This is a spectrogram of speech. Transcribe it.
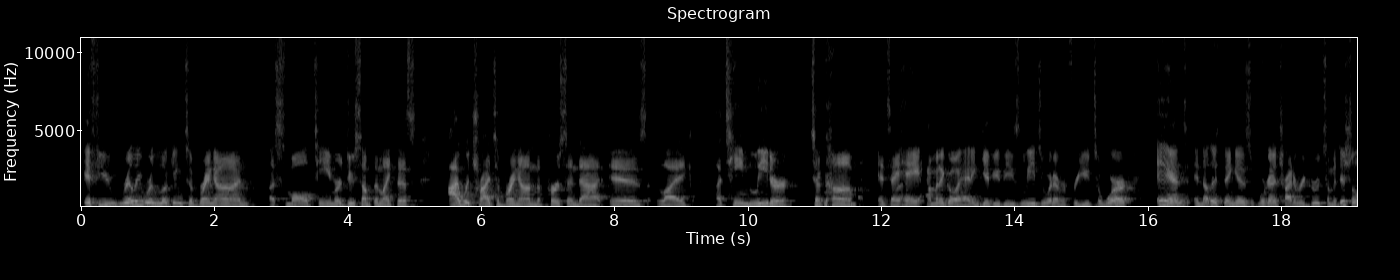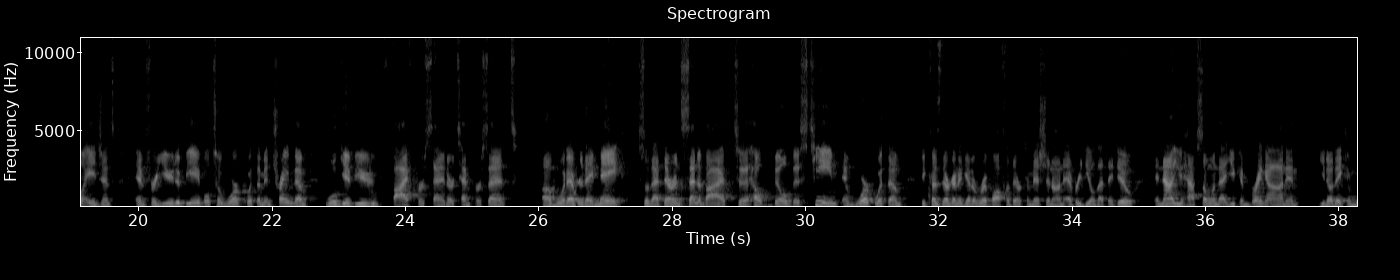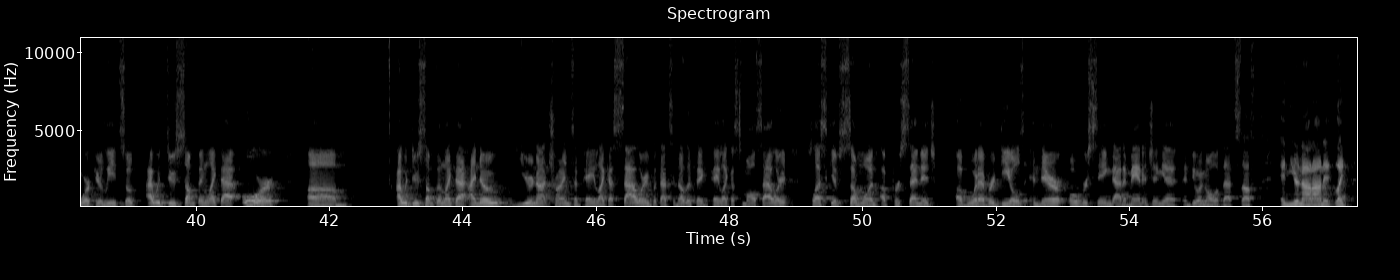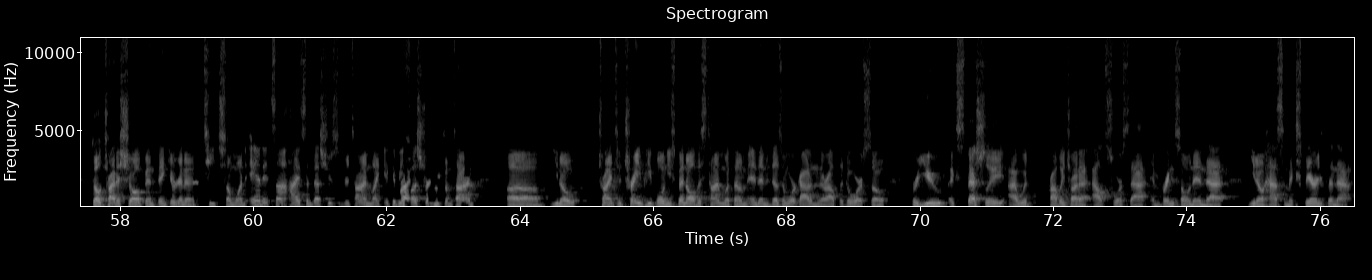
if you really were looking to bring on a small team or do something like this i would try to bring on the person that is like a team leader to come and say, hey, I'm going to go ahead and give you these leads or whatever for you to work. And another thing is, we're going to try to recruit some additional agents. And for you to be able to work with them and train them, we'll give you 5% or 10% of whatever they make so that they're incentivized to help build this team and work with them because they're going to get a rip off of their commission on every deal that they do. And now you have someone that you can bring on and you know they can work your lead so i would do something like that or um, i would do something like that i know you're not trying to pay like a salary but that's another thing pay like a small salary plus give someone a percentage of whatever deals and they're overseeing that and managing it and doing all of that stuff and you're not on it like don't try to show up and think you're going to teach someone and it's not highest and best use of your time like it can be right. frustrating sometimes uh, you know trying to train people and you spend all this time with them and then it doesn't work out and they're out the door. So for you, especially, I would probably try to outsource that and bring someone in that, you know, has some experience in that.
